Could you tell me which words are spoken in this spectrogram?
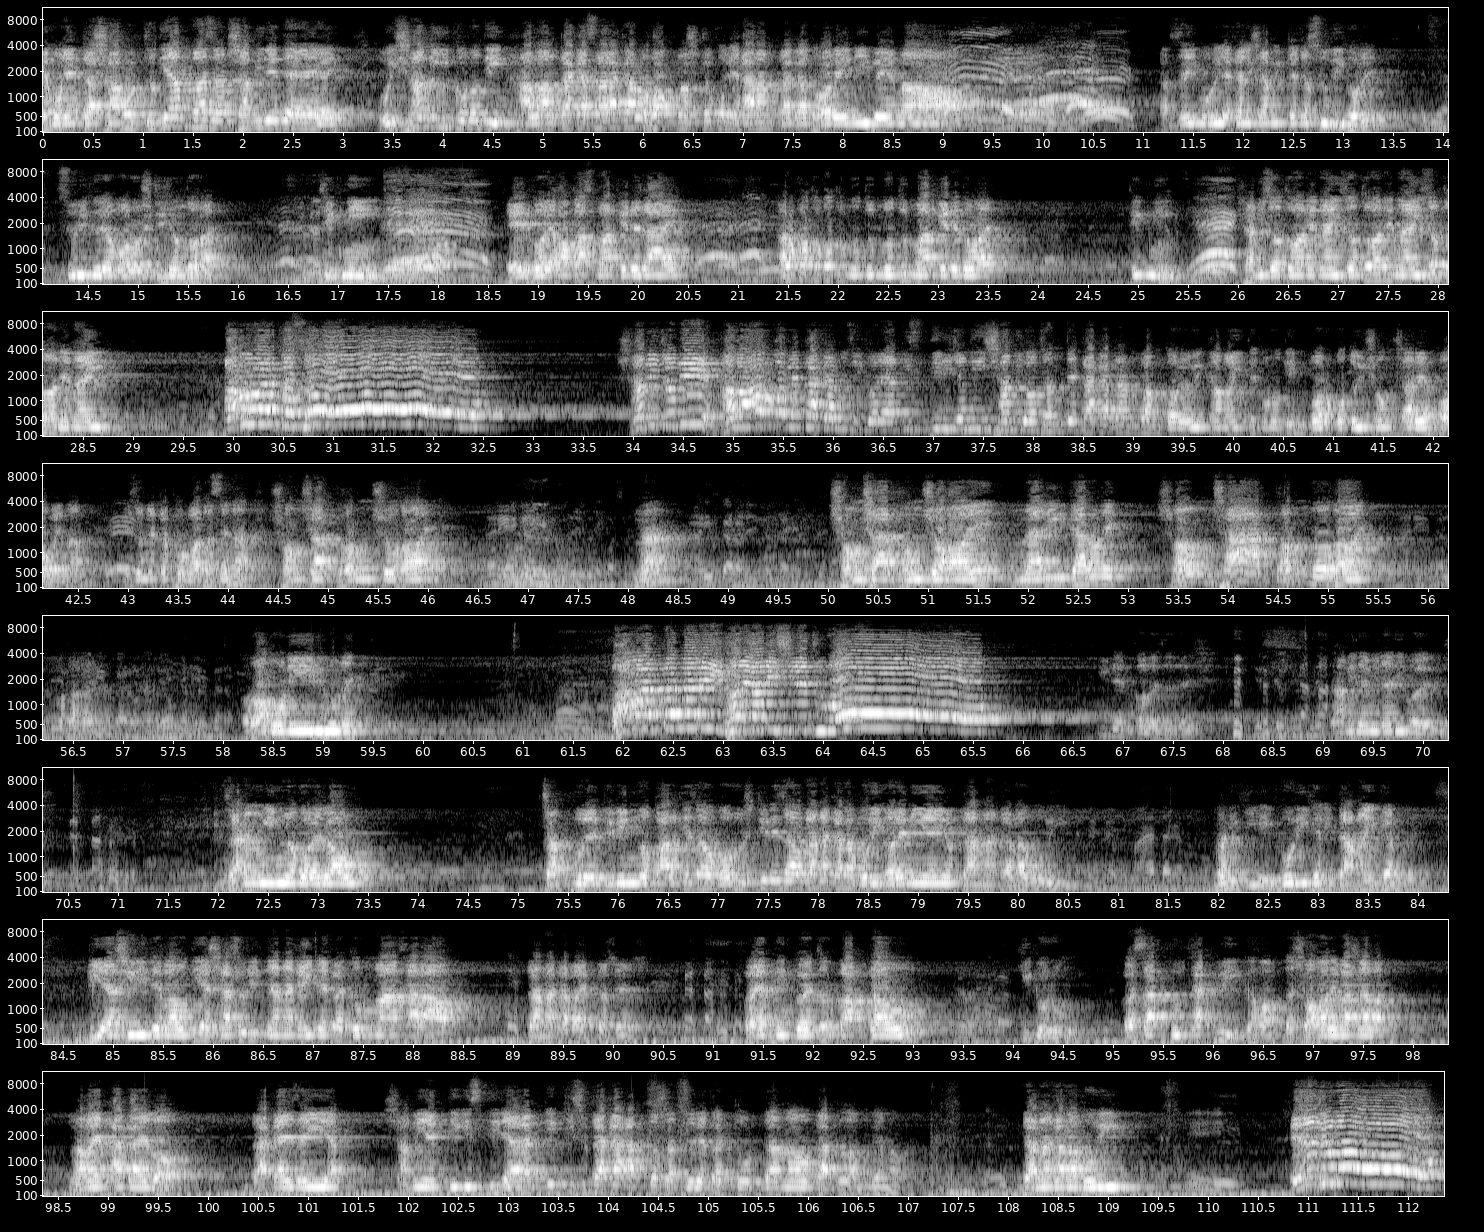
এমন একটা সাহস যদি আম্মা যান স্বামীরে দেয়, ওই স্বামী কোনদিন হালাল টাকা ছাড়া কারও হক নষ্ট করে হারাম টাকা ঘরে নিবে না। আর যেই মহিলা খালি স্বামীর টাকা চুরি করে চুরি করে বড় স্টেশন ধরায়। ঠিক নেই এরপরে হকাস মার্কেটে যায়, আরও কত কত নতুন নতুন মার্কেটে দৌড়ায় ঠিক নেই স্বামী যত আনে নাই, যত আনে নাই, যত আনে নাই স্বামী যদি হালাল ভাবে টাকা রুজি করে স্ত্রী যদি টাকা টান বান করে, ওই কামাইতে কোনোদিন বরকত ওই সংসারে হবে না। এজন্য একটা প্রবাদ আছে না? সংসার ধ্বংস হয়। না? সংসার ধ্বংস হয় নারীর কারণে। সংসার ধন্য হয়। রমণীর গুণে। দামি দামি নারী বয়ে দিস জাহাঙ্গীরনগরে যাও। চাঁদপুরের বিভিন্ন পার্কে যাও যাও কাটা ভরি ঘরে নিয়ে এও ডানা কাটা ভরি মানে কি এই ভরি খালি ডানাই কাটবে বিয়া সিঁড়িতে বাউ দিয়া শাশুড়ির ডানা কাইটা তোর মা খারাপ। ডানা কাটা একটা শেষ। কয়েকদিন কয়, তোর বাপটাও কি করুম? চাঁদপুর থাকবি? কহ তা শহরে বাসালাম না হয় ঢাকায় ল ঢাকায় যাইয়া স্বামী একদিক স্ত্রী আর একদিক কিছু টাকা আত্মসাত করে কয়, তোর ডানাও কাটলাম কেন? গরিব এ যুবক!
